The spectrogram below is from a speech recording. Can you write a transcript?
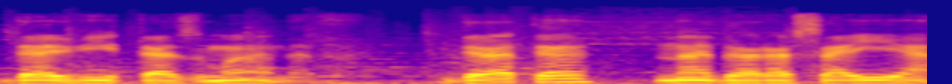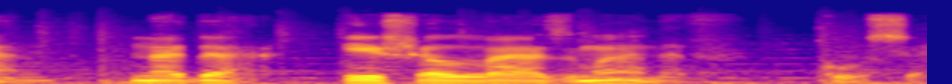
Давид Азманов, Дата, Надар Асаян, Надар, и Шалва Азманов, Куса.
